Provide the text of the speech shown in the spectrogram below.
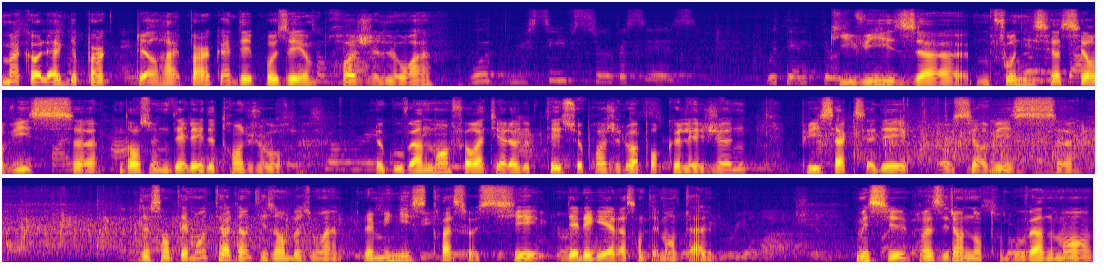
Ma collègue de Parkdale High Park a déposé un projet de loi qui vise à fournir ce service dans un délai de 30 jours. Le gouvernement fera-t-il adopter ce projet de loi pour que les jeunes puissent accéder aux services de santé mentale dont ils ont besoin? Le ministre associé délégué à la santé mentale. Monsieur le Président, notre gouvernement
